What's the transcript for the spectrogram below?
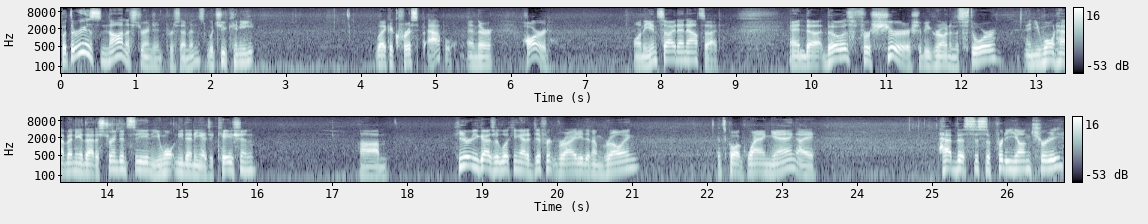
But there is non-astringent persimmons, which you can eat like a crisp apple, and they're hard on the inside and outside. And uh, those for sure should be grown in the store, and you won't have any of that astringency, and you won't need any education. Um, here you guys are looking at a different variety that I'm growing. It's called Guang Yang. I had this, this is a pretty young tree.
